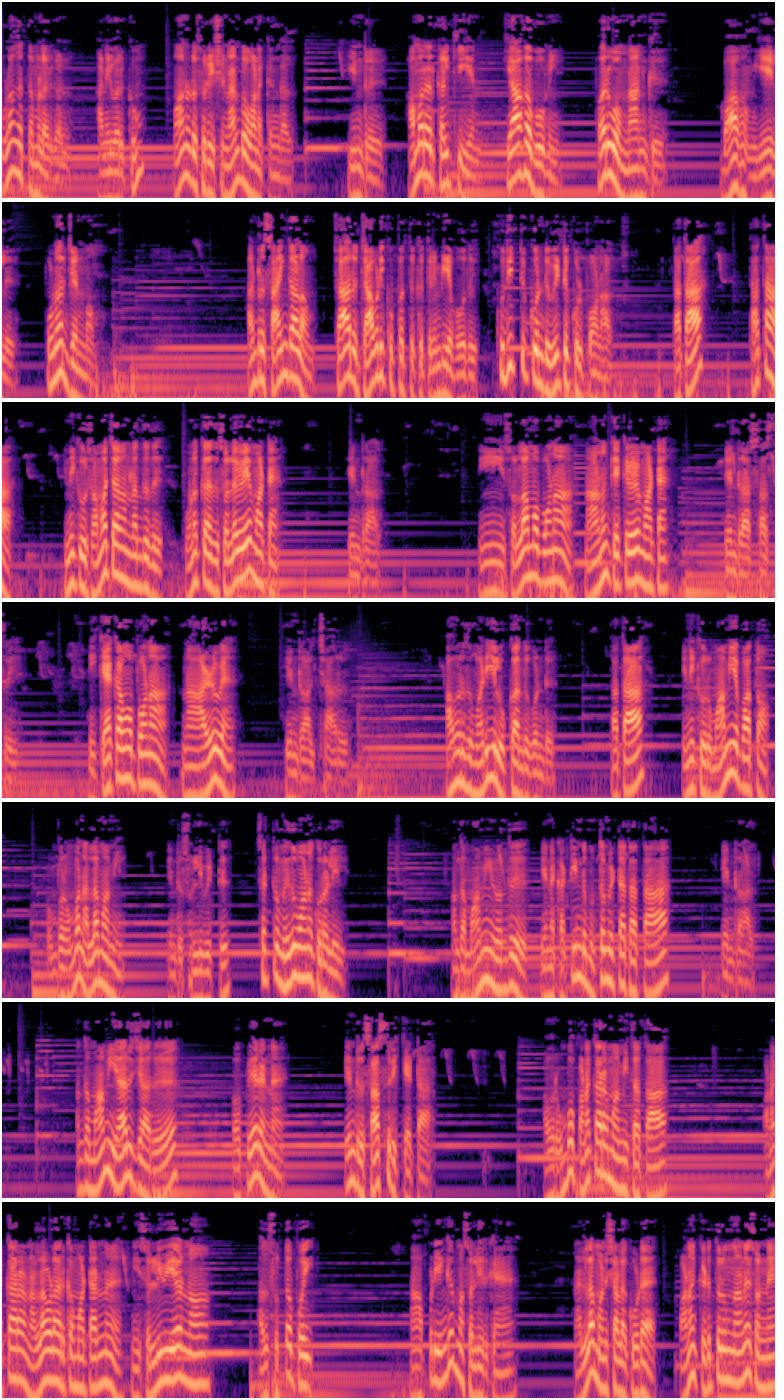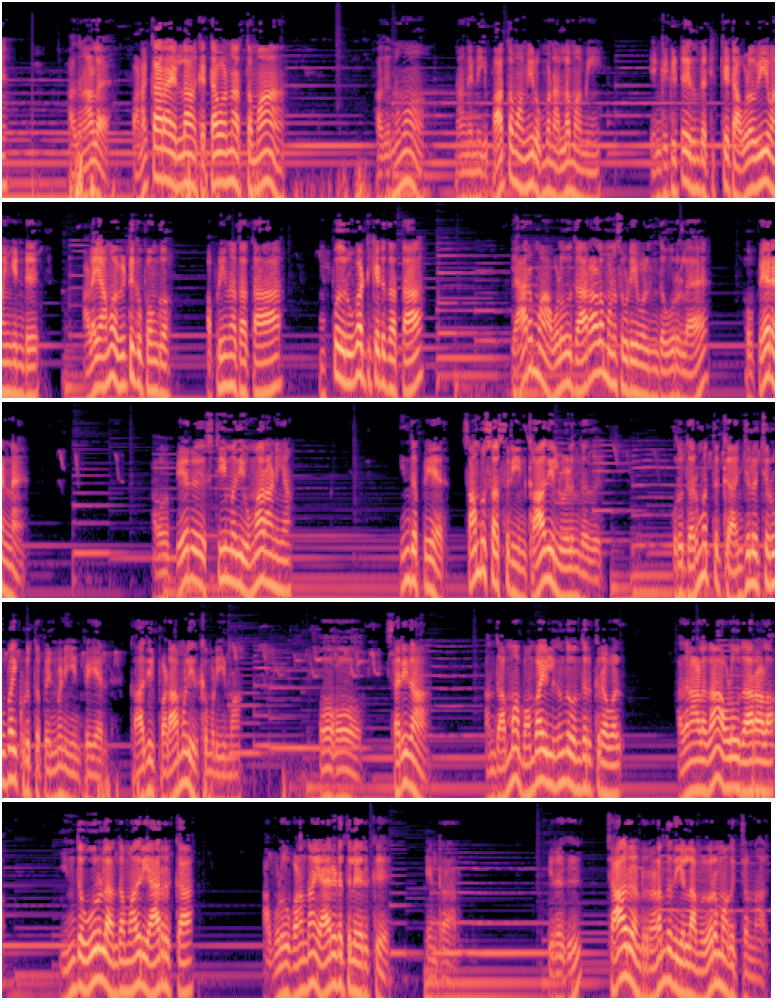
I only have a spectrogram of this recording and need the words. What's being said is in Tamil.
உலகத் தமிழர்கள் அனைவருக்கும் மானுட சுரேஷின் அன்பு வணக்கங்கள். இன்று அமரர் கல்கியின் தியாக பூமி பருவம் நான்கு பாகம் ஏழு புனர்ஜென்மம். அன்று சாயங்காலம் சாரு சாவடி குப்பத்துக்கு திரும்பிய போது குதித்துக் கொண்டு வீட்டுக்குள் போனாள். தாத்தா தாத்தா இன்னைக்கு ஒரு சமாச்சாரம் நடந்தது. உனக்கு அது சொல்லவே மாட்டேன் என்றாள். நீ சொல்லாம போனா நானும் கேட்கவே மாட்டேன் என்றார் சாஸ்திரி. நீ கேட்காம போனா நான் அழுவேன் என்றாள் சாரு. அவரது மடியில் உட்கார்ந்து கொண்டு தாத்தா இன்னைக்கு ஒரு மாமியை பார்த்தோம். ரொம்ப ரொம்ப நல்ல மாமி என்று சொல்லிவிட்டு சற்று மெதுவான குரலில் அந்த மாமி வந்து என்னை கட்டிண்டு முத்தமிட்டா தாத்தா? என்றாள். அந்த மாமி யாரு சாரு? அவ பேர் என்ன? என்று சாஸ்திரி கேட்டார். அவர் ரொம்ப பணக்கார மாமி தாத்தா. பணக்காரா நல்லவளா இருக்க மாட்டான்னு நீ சொல்லுவியோ அது சுத்த போய். நான் அப்படி எங்கம்மா சொல்லியிருக்கேன்? நல்ல மனுஷால கூட பணம் கெடுத்துரும் தானே சொன்னேன். அதனால பணக்காரா எல்லாம் கெட்டவன்னு அர்த்தமா? அது என்னமோ நாங்கள் இன்னைக்கு பார்த்த மாமி ரொம்ப நல்ல மாமி. எங்ககிட்ட இருந்த டிக்கெட் அவ்வளவையும் வாங்கிண்டு அலையாம வீட்டுக்கு போங்கோ. அப்படின்னா தாத்தா முப்பது ரூபா டிக்கெட்டு தாத்தா. யாரும்மா அவ்வளவு தாராள மனசு உடையவள் இந்த ஊர்ல? அவ பேர் என்ன? அவ பேரு ஸ்ரீமதி உமாராணியா? இந்த பெயர் சாம்பு சாஸ்திரியின் காதில் விழுந்தது. ஒரு தர்மத்துக்கு அஞ்சு லட்சம் ரூபாய் கொடுத்த பெண்மணியின் பெயர் காதில் படாமல் இருக்க முடியுமா? ஓஹோ சரிதான். அந்த அம்மா பம்பாயிலிருந்து வந்திருக்கிறவள். அதனாலதான் அவ்வளவு தாராளம் இந்த ஊரில் அந்த மாதிரி யார் இருக்கா? அவ்வளவு பணம் தான் யாரிடத்துல இருக்கு? என்றார். பிறகு சாரு அன்று நடந்தது எல்லாம் விவரமாகச் சொன்னாள்.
